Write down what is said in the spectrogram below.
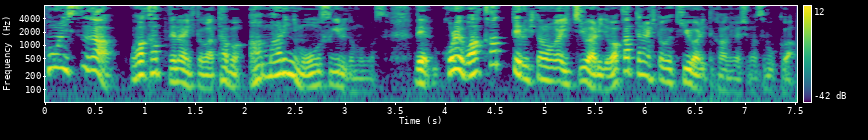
本質が分かってない人が多分あまりにも多すぎると思います。で、これ分かってる人のが1割で分かってない人が9割って感じがします、僕は。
